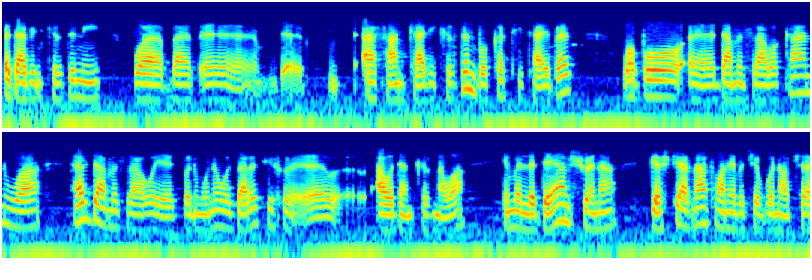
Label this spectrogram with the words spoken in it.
بە دابینکردنی و ئاسانکاریکردن بۆ کەرتی تایبەت و بۆ دامەزراوەکان و هەر دامەزراوەیەک بە نمونە وەزارەتی ئاوەدانکردنەوە ئێمە لە دەیان شوێنە گەشتیار ناتوانێت بچێت بۆ ناوچە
